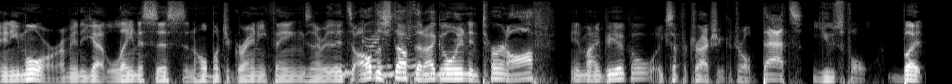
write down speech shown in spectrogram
anymore. I mean, you got lane assists and a whole bunch of granny things and everything. It's all the stuff that I go in and turn off in my vehicle, except for traction control. That's useful. But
